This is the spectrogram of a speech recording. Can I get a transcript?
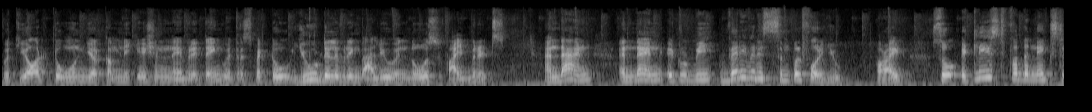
with your tone, your communication, and everything with respect to you delivering value in those five minutes. And then, and then it would be very, very simple for you all right. So at least for the next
